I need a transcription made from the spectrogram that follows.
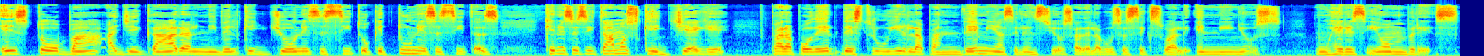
esto va a llegar al nivel que yo necesito, que tú necesitas, que necesitamos que llegue para poder destruir la pandemia silenciosa del abuso sexual en niños, mujeres y hombres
